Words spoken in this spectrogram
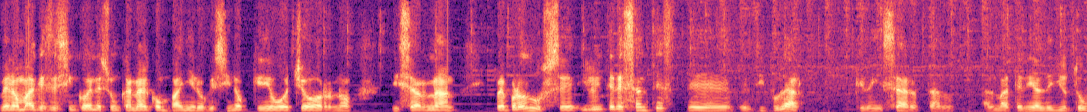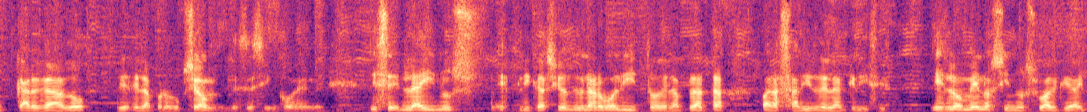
Menos mal que ese 5N es un canal compañero, que si no, qué bochorno, dice Hernán. Reproduce, y lo interesante es eh, el titular que le insertan al material de YouTube cargado desde la producción de ese 5N. Dice, la inusual explicación de un arbolito de La Plata para salir de la crisis. Es lo menos inusual que hay.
